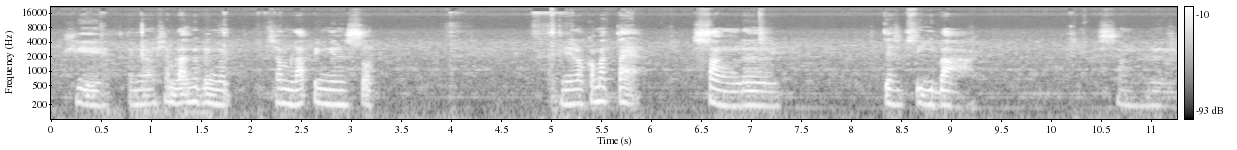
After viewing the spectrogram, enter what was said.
โอเคอันนี้ชำระเงินเป็นเงินชำระเป็นเงินสดทีนี้เราก็มาแตะสั่งเลยเจ็ดสิบสี่บาท สั่งเลย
